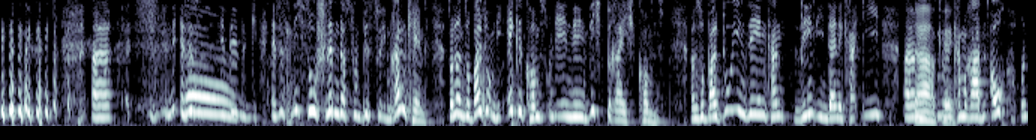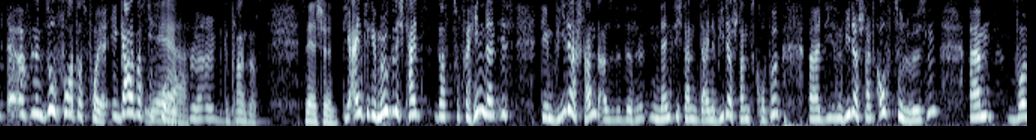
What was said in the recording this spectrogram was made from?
äh, es, ist, es ist nicht so schlimm, dass du bis zu ihm rankämst, sondern sobald du um die Ecke kommst und er in den Sichtbereich kommt, also sobald du ihn sehen kannst, sehen ihn deine KI-Kameraden Ja, okay. auch und eröffnen sofort das Feuer, egal was du Yeah. vorher pl- geplant hast. Sehr schön. Die einzige Möglichkeit, das zu verhindern, ist, dem Widerstand, also das nennt sich dann deine Widerstandsgruppe, äh, diesen Widerstand aufzulösen, ähm, wo,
